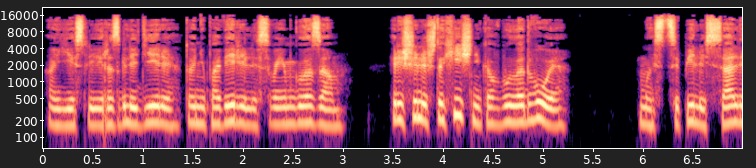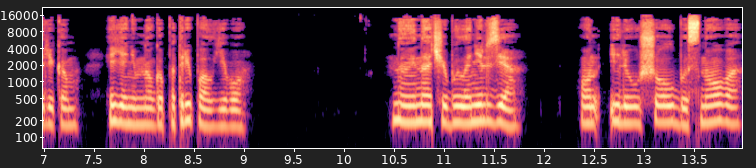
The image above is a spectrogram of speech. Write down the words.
А если и разглядели, то не поверили своим глазам. Решили, что хищников было двое. Мы сцепились с Альриком, и я немного потрепал его. Но иначе было нельзя. Он или ушел бы снова,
